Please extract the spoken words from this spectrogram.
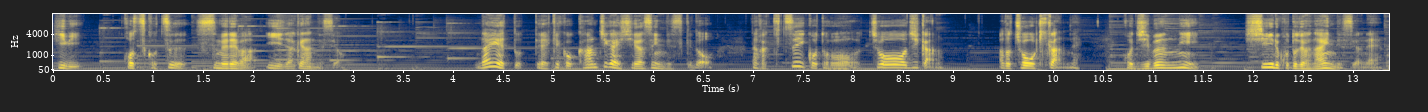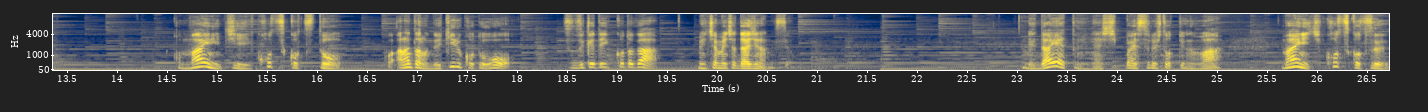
日々、コツコツ進めればいいだけなんですよ。ダイエットって結構勘違いしやすいんですけど、なんかきついことを長時間、あと長期間ね、こう自分に強いることではないんですよね。こう毎日コツコツとこうあなたのできることを続けていくことがめちゃめちゃ大事なんですよ。で、ダイエットにね、失敗する人っていうのは、毎日コツコツ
